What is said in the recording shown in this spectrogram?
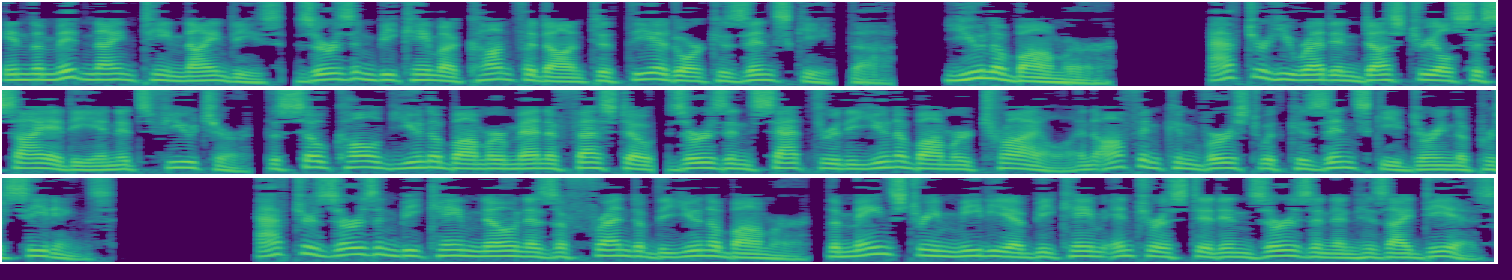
In the mid-1990s, Zerzan became a confidant to Theodore Kaczynski, the Unabomber. After he read Industrial Society and Its Future, the so-called Unabomber Manifesto, Zerzan sat through the Unabomber trial and often conversed with Kaczynski during the proceedings. After Zerzan became known as a friend of the Unabomber, the mainstream media became interested in Zerzan and his ideas.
